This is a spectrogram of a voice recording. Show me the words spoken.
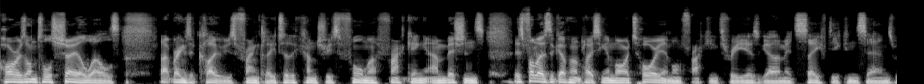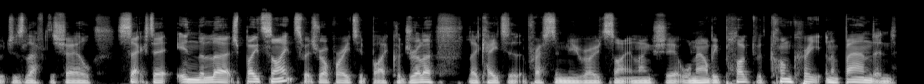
horizontal shale wells. That brings a close, frankly, to the country's former fracking ambitions. This follows the government placing a moratorium on fracking three years ago amid safety concerns, which has left the shale sector in the lurch. Both sites, which are operated by Cuadrilla, located at the Preston New Road site in Lancashire, will now be plugged with concrete and abandoned.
